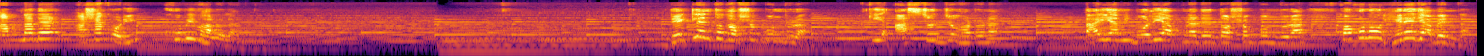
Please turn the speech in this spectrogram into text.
আপনাদের আশা করি খুবই ভালো লাগবে। দেখলেন তো দর্শক বন্ধুরা, কি আশ্চর্য ঘটনা? তাই আমি বলি আপনাদের দর্শক বন্ধুরা, কখনো হেরে যাবেন না।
